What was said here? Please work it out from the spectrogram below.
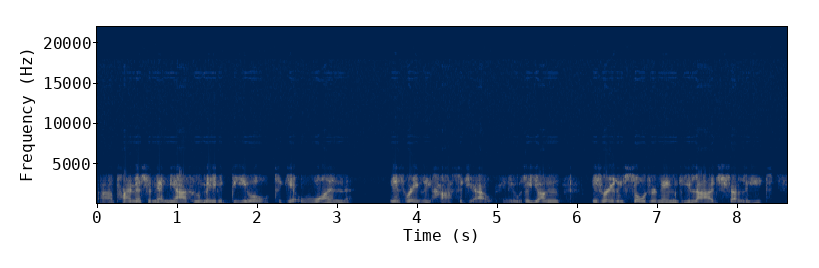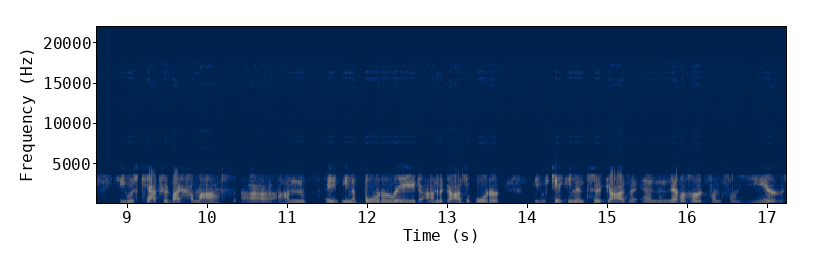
uh, Prime Minister Netanyahu made a deal to get one Israeli hostage out. It was a young Israeli soldier named Gilad Shalit. He was captured by Hamas uh, on in a border raid on the Gaza border. He was taken into Gaza and never heard from for years.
